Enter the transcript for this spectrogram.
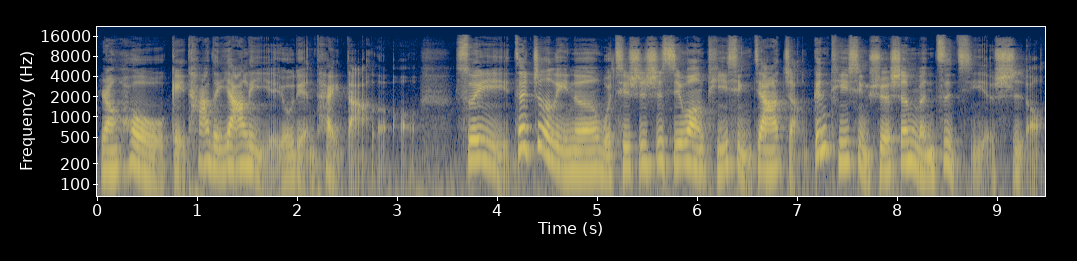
然后给他的压力也有点太大了哦。所以在这里呢，我其实是希望提醒家长，跟提醒学生们自己也是哦，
